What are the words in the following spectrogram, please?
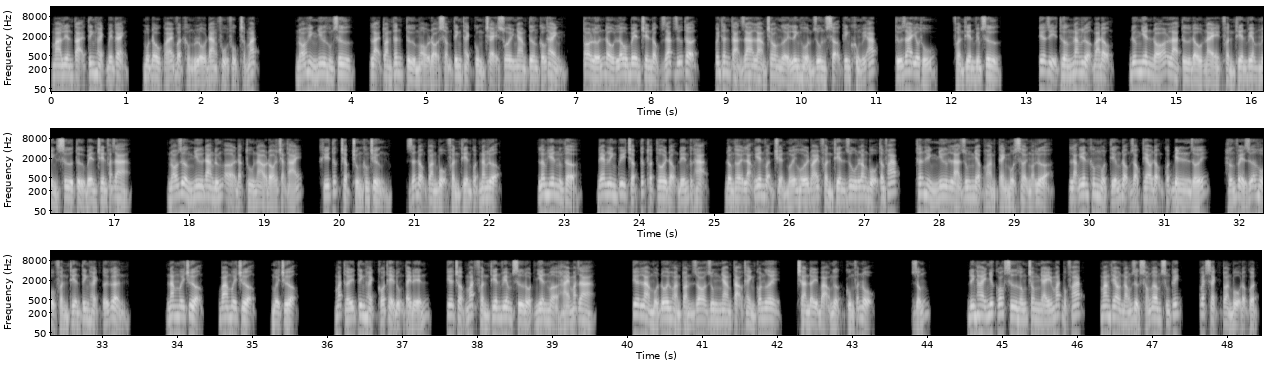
mà liên tại tinh hạch bên cạnh, một đầu quái vật khổng lồ đang phụ phục chợp mắt. Nó hình như hùng sư, lại toàn thân từ màu đỏ sậm tinh thạch cùng chạy xuôi nham tương cấu thành, to lớn đầu lâu bên trên độc giác dữ tợn, quanh thân tản ra làm cho người linh hồn run sợ kinh khủng bị áp, tứ gia yêu thú, phần thiên viêm sư. Kia dị thường năng lượng ba động, đương nhiên đó là từ đầu này phần thiên viêm mình sư từ bên trên phát ra. Nó dường như đang đứng ở đặc thù nào đó trạng thái, khí tức chập trùng không chừng, dẫn động toàn bộ phần thiên quật năng lượng lâm hiên ngừng thở, đem linh quy chập tức thuật thôi động đến cực hạn, đồng thời lặng yên vận chuyển mới hối đoái phần thiên du long bộ tâm pháp, thân hình như là dung nhập hoàn cảnh một sợi ngọn lửa, lặng yên không một tiếng động dọc theo động quật biên giới hướng về giữa hồ phần thiên tinh hạch tới gần. Năm mươi trượng, ba mươi trượng, mười trượng. Mắt thấy tinh hạch có thể đụng tay đến, kia chợp mắt phần thiên viêm sư đột nhiên mở hai mắt ra. Kia là một đôi hoàn toàn do dung nham tạo thành con ngươi, tràn đầy bạo ngược cùng phẫn nộ. Giống. Đinh hai nhức góc sư hống trong nháy mắt bộc phát, mang theo nóng rực sóng âm xung kích, quét sạch toàn bộ động quật.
